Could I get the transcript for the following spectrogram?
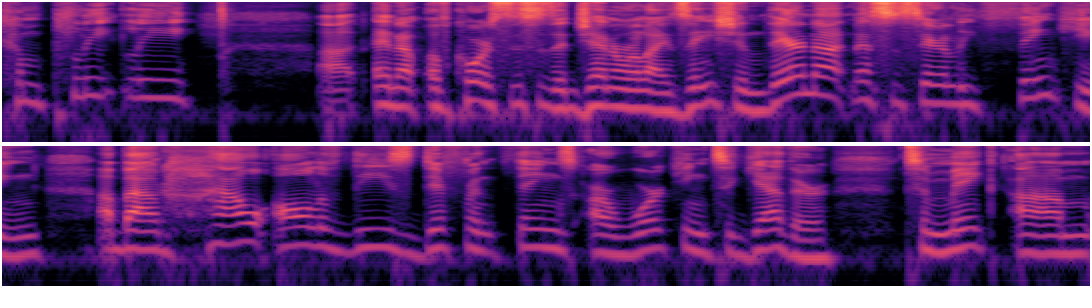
completely. Uh, and of course, this is a generalization. They're not necessarily thinking about how all of these different things are working together to make um,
